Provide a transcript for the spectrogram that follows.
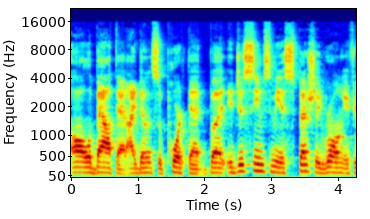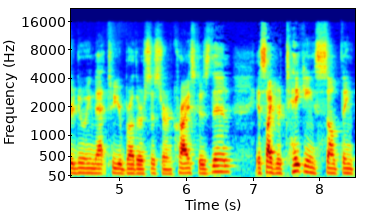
all about that. I don't support that, but it just seems to me especially wrong if you're doing that to your brother or sister in Christ because then it's like you're taking something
